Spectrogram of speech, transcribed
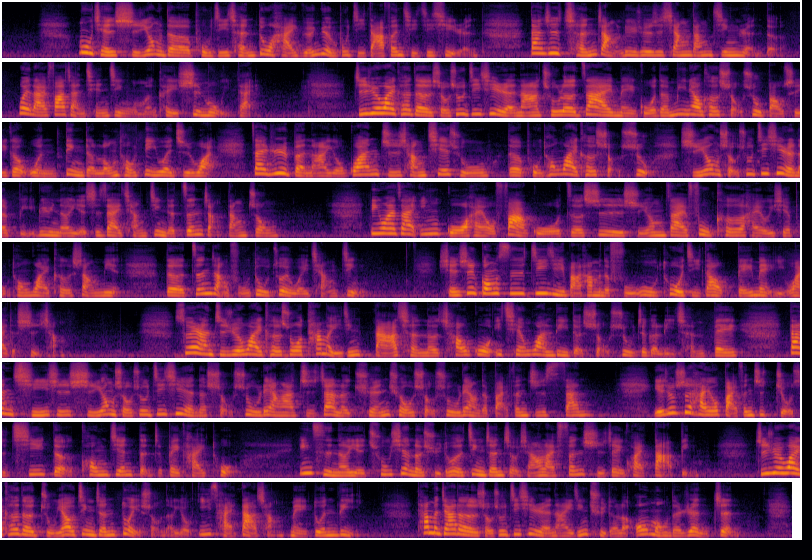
目前使用的普及程度还远远不及达芬奇机器人，但是成长率却是相当惊人的。未来发展前景，我们可以拭目以待。直觉外科的手术机器人啊，除了在美国的泌尿科手术保持一个稳定的龙头地位之外，在日本啊，有关直肠切除的普通外科手术，使用手术机器人的比率呢，也是在强劲的增长当中。另外，在英国还有法国，则是使用在妇科还有一些普通外科上面的增长幅度最为强劲，显示公司积极把他们的服务拓及到北美以外的市场。虽然直觉外科说他们已经达成了超过一千万例的手术这个里程碑，但其实使用手术机器人的手术量啊，只占了全球手术量的百分之三，也就是还有百分之九十七的空间等着被开拓。因此呢，也出现了许多的竞争者想要来分食这一块大饼。直觉外科的主要竞争对手呢，有医材大厂美敦力，他们家的手术机器人啊，已经取得了欧盟的认证。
